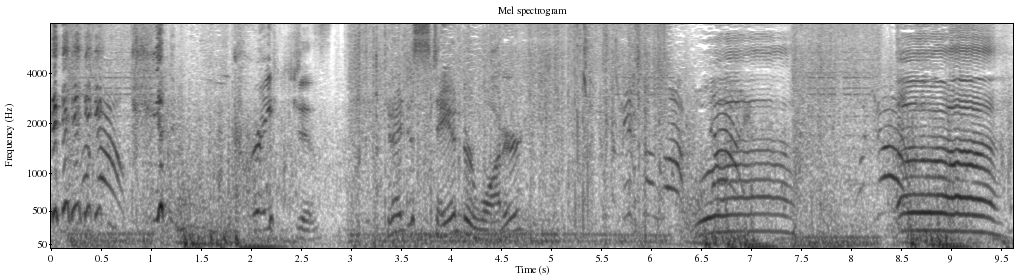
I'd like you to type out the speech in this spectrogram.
Look! Gracious. Can I just stay underwater? Missile lock! Dive! Whoa. Out! Uh.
